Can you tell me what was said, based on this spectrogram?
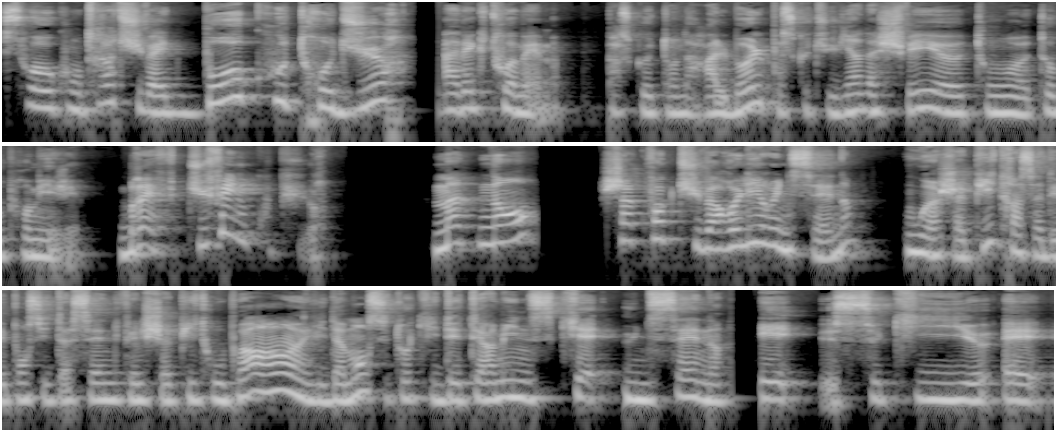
soit au contraire tu vas être beaucoup trop dur avec toi-même parce que t'en as ras-le-bol, parce que tu viens d'achever ton, ton premier jet. Bref, tu fais une coupure. Maintenant, chaque fois que tu vas relire une scène, ou un chapitre, hein, ça dépend si ta scène fait le chapitre ou pas, hein, évidemment, c'est toi qui détermines ce qui est une scène et ce qui est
